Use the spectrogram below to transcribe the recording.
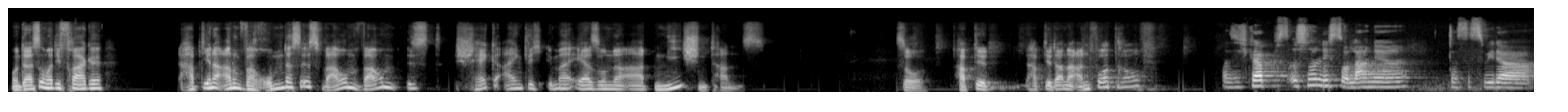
Und da ist immer die Frage, habt ihr eine Ahnung, warum das ist? Warum, warum ist Shaq eigentlich immer eher so eine Art Nischentanz? So, habt ihr, habt ihr da eine Antwort drauf? Also ich glaube, es ist noch nicht so lange, dass es wieder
